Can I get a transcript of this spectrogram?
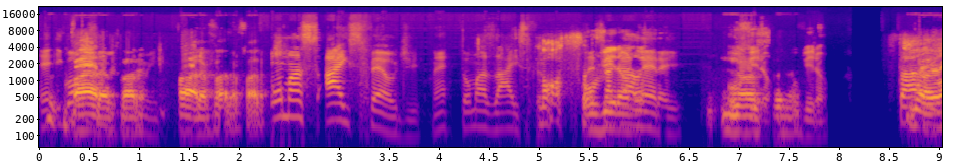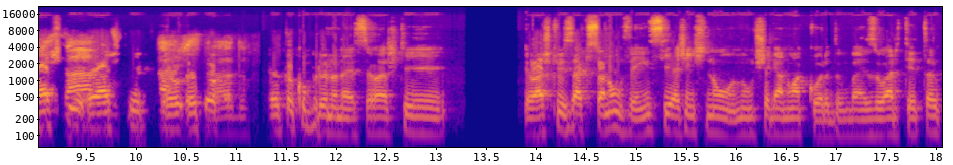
É igual Para, para. mim. Para, para, para. Thomas Eisfeld, né? Thomas Eisfeld. Nossa, Essa Ouviram, né? galera aí. Ouviram, Nossa. ouviram. tá Não, eu acho que, eu acho que tá eu, eu, tô, eu tô com o Bruno nessa. Eu acho que eu acho que o Isaac só não vence se a gente não, não chegar num acordo, mas o Arteta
